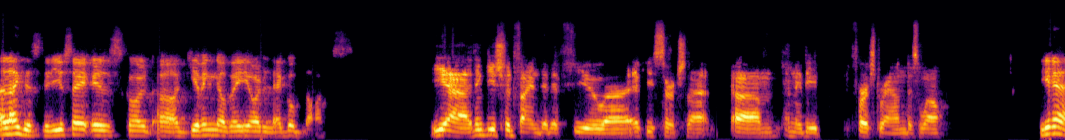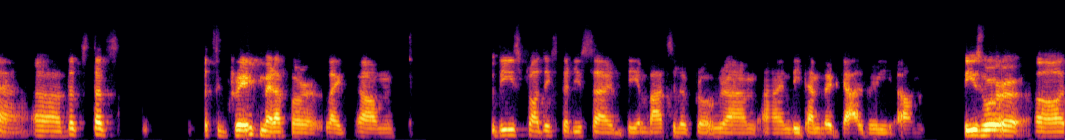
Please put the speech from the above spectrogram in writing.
I like this. Did you say it's called uh, giving away your Lego blocks? Yeah, I think you should find it if you uh, if you search that, um, and maybe first round as well. Yeah, uh, that's that's that's a great metaphor. Like um, these projects that you said, the ambassador program and the template gallery, um, these were uh,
